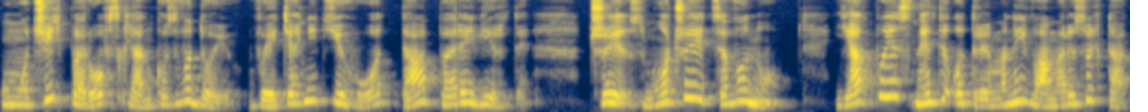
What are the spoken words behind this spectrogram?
Умочіть перо в склянку з водою, витягніть його та перевірте, чи змочується воно. Як пояснити отриманий вами результат?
